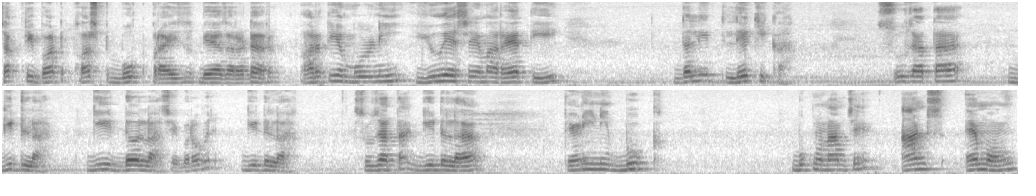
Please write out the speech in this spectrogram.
Shakti Bhatt first book prize બે હજાર અઢાર. ભારતીય મૂળની યુએસએમાં રહેતી દલિત લેખિકા સુજાતા ગિડલા, ગીડલા છે, બરાબર? ગિડલા, સુજાતા ગિડલા. તેણીની બુક, બુકનું નામ છે ants among,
